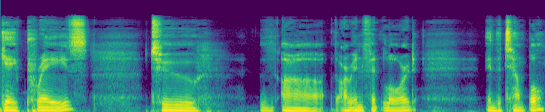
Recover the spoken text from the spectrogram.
gave praise to uh, our infant Lord in the temple.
